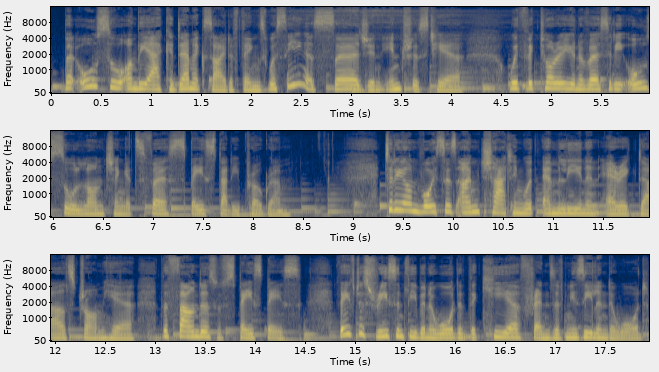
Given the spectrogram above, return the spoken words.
But also on the academic side of things, we're seeing a surge in interest here, with Victoria University also launching its first space study program. Today on Voices, I'm chatting with Emmeline and Eric Dahlstrom here, the founders of Spacebase. They've just recently been awarded the Kea Friends of New Zealand Award.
